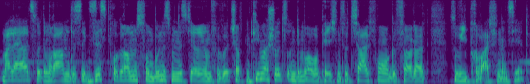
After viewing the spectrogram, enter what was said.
Meiler Herz wird im Rahmen des Exist-Programms vom Bundesministerium für Wirtschaft und Klimaschutz und dem Europäischen Sozialfonds gefördert sowie privat finanziert.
